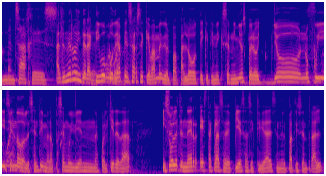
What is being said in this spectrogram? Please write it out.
mensajes. Al tenerlo Yo interactivo podría bueno. pensarse que va medio el papalote y que tiene que ser niños, pero yo no fui bueno. siendo adolescente y me la pasé muy bien a cualquier edad. Y suele tener esta clase de piezas y actividades en el patio central.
